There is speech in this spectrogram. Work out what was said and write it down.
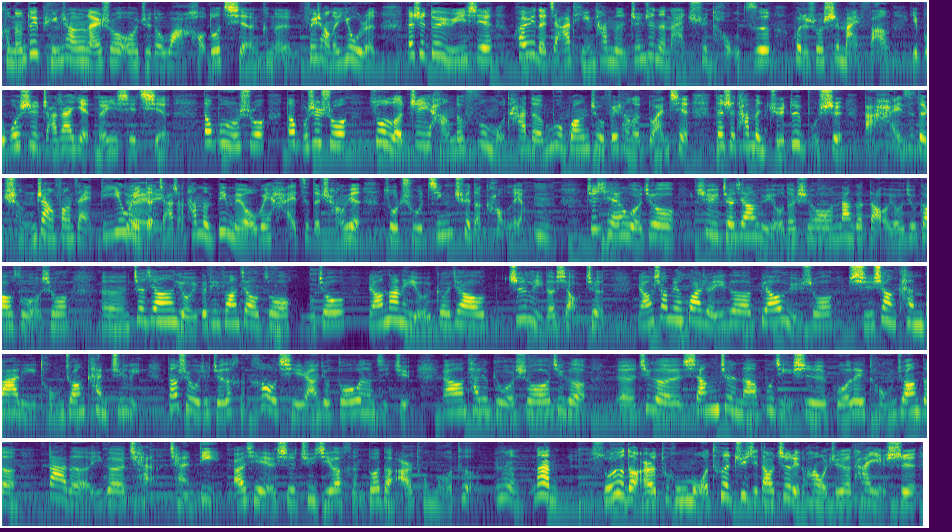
可能对平常人来说，我觉得哇，好多钱，可能非常的诱人。但是对于一些宽裕的家庭，他们真正的拿去投资，或者说是买房，也不过是眨眨眼的一些钱。倒不如说，倒不是说做了这一行的父母，他的目光就非常的短浅。但是他们绝对不是把孩子的成长放在第一位的家长，他们并没有为孩子的长远做出精确的考量。嗯，之前我就去浙江旅游的时候，那个导游就告诉我说，嗯，浙江有一个地。地方叫做湖州，然后那里有一个叫织里的小镇，然后上面挂着一个标语说“时尚看巴黎，童装看织里”。当时我就觉得很好奇，然后就多问了几句，然后他就给我说，这个呃这个乡镇呢，不仅是国内童装的大的一个产产地，而且也是聚集了很多的儿童模特。嗯，那所有的儿童模特聚集到这里的话，我觉得他也是。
